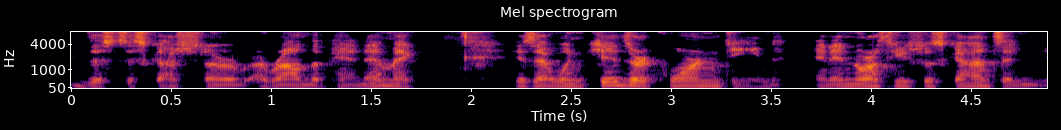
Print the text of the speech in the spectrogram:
this discussion around the pandemic is that when kids are quarantined and in Northeast Wisconsin,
